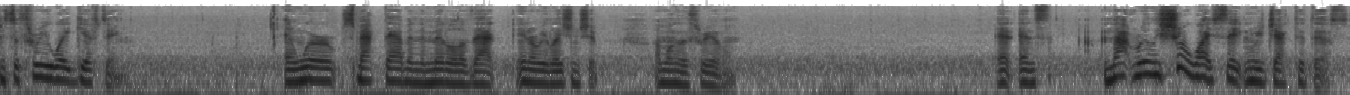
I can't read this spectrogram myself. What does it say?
It's a three way gifting. And we're smack dab in the middle of that inner relationship among the three of them. And, and not really sure why Satan rejected this.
